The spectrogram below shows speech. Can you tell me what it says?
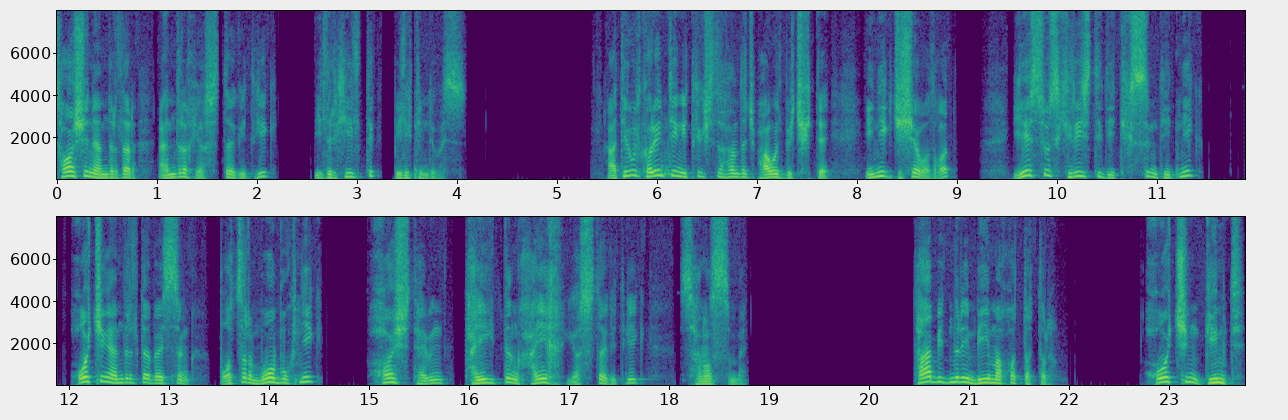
цоошин амьдралаар амьдрах ёстой гэдгийг илэрхийлдэг бэлэг тэмдэг байсан. А тэгвэл Коринтын итгэгчдэд хандаж Паул бичгтээ энийг жишээ болгоод Есүс Христэд итгэсэн тэднийг хуучин амьдралдаа байсан бузар муу бүхнийг хойш тавин таягдан хаях ёстой гэдгийг сануулсан байна. Та бидний бие махбод дотор хуучин гимт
